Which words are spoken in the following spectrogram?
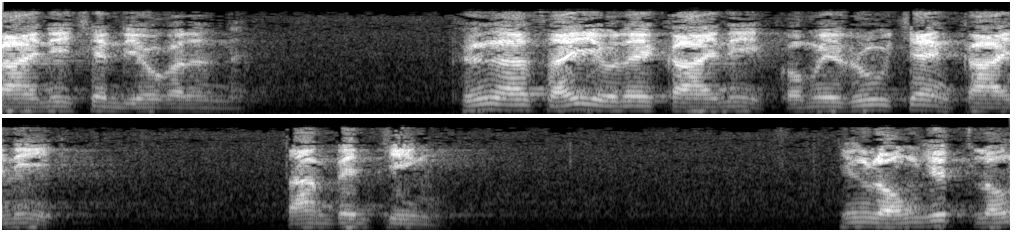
กายนี้เช่นเดียวกันนั่นแหละถึงอาศัยอยู่ในกายนี้ก็ไม่รู้แจ้งกายนี้ตามเป็นจริง ยังหลงยึดหลง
